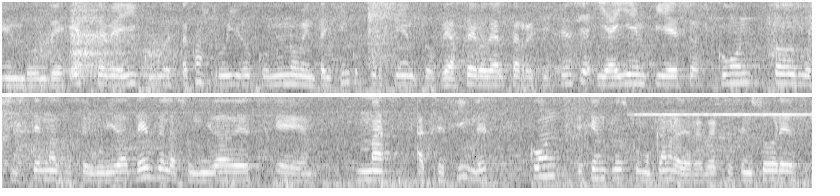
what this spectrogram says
en donde este vehículo está construido con un 95% de acero de alta resistencia y ahí empiezas con todos los sistemas de seguridad desde las unidades eh, más accesibles con ejemplos como cámara de reversa, sensores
